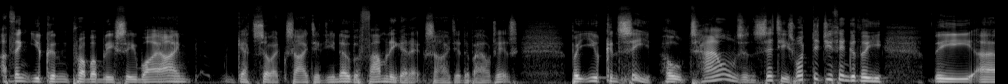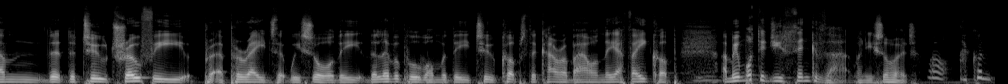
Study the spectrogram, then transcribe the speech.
I think you can probably see why I get so excited. You know, the family get excited about it, but you can see whole towns and cities. What did you think of the the um, the, the two trophy uh, parades that we saw? The the Liverpool one with the two cups, the Carabao and the FA Cup. I mean, what did you think of that when you saw it? Well, I couldn't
